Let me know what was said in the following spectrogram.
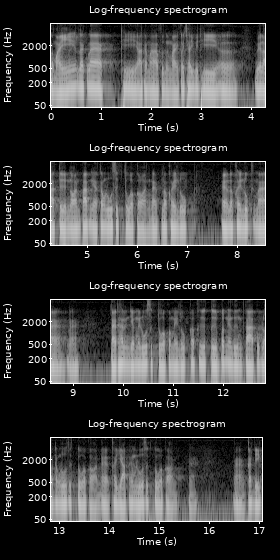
สมัยแรก ๆ ที่อาตมาฝึกใหม่ก็ใช้วิธีเออเวลาตื่นนอนปั๊บเนี่ยต้องรู้สึกตัวก่อนนะเราค่อยลุกเออเราค่อยลุกขึ้นมานะแต่ถ้ายังไม่รู้สึกตัวก็ไม่ลุกก็คือตื่นปั๊บเนี่ยลืมตาปุ๊บเราต้องรู้สึกตัวก่อนเออขยับให้มันรู้สึกตัวก่อนนะกระดิก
